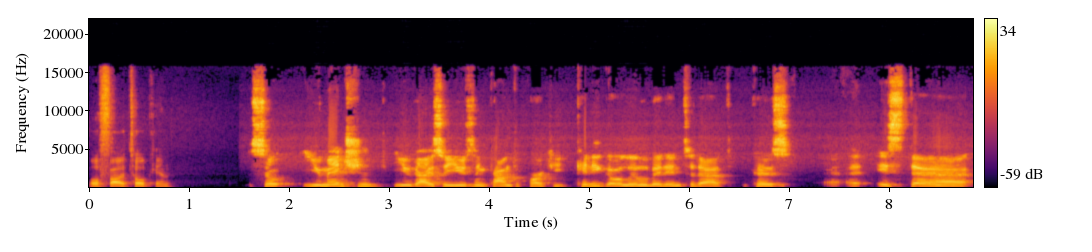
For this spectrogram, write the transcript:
of our token. So you mentioned you guys are using Counterparty. Can you go a little bit into that? Because uh, is the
